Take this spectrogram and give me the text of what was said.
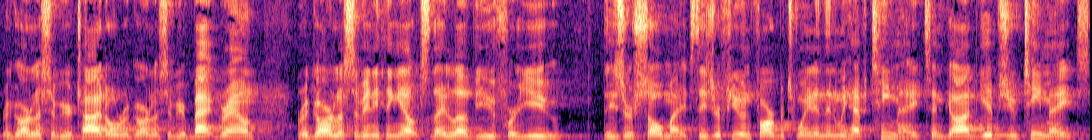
regardless of your title, regardless of your background, regardless of anything else. They love you for you. These are soulmates. These are few and far between. And then we have teammates, and God gives you teammates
